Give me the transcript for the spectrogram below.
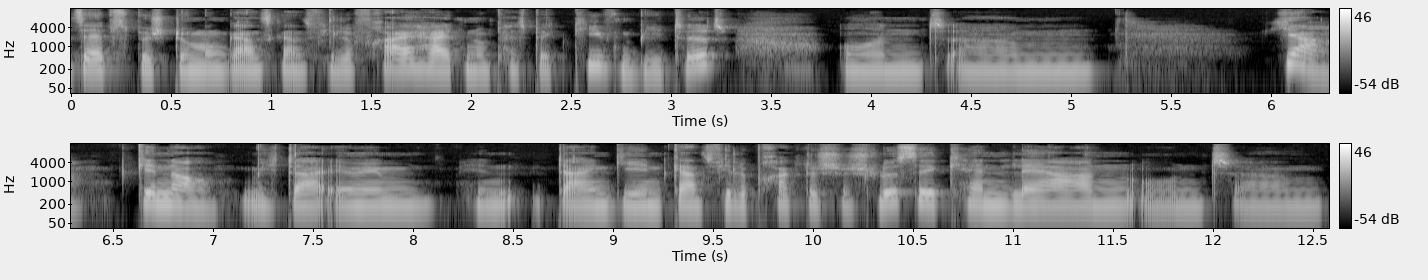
Selbstbestimmung ganz, ganz viele Freiheiten und Perspektiven bietet. Und ähm, ja, genau, mich da eben hin, dahingehend ganz viele praktische Schlüsse kennenlernen und ähm,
